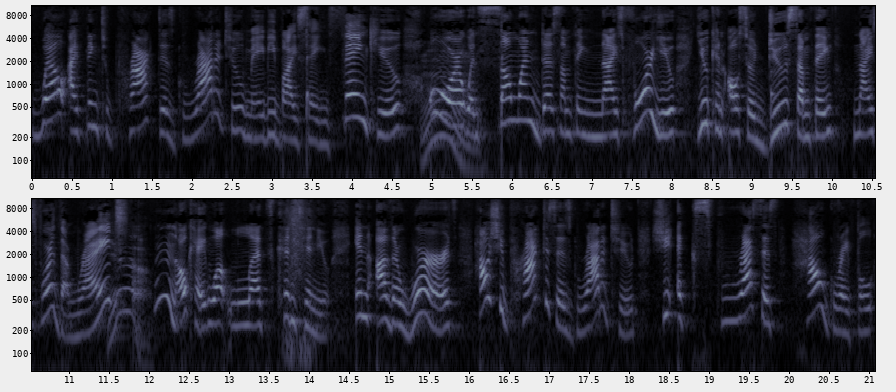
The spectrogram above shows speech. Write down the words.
Well, I think to practice gratitude, maybe by saying thank you, or when someone does something nice for you, you can also do something nice for them, right? Yeah. Hmm, okay, well, let's continue. In other words, how she practices gratitude, she expresses how grateful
